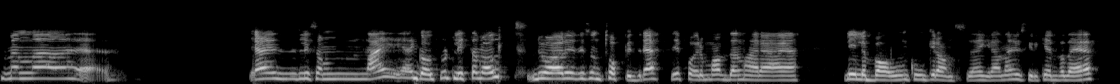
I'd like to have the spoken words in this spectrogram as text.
men eh, jeg liksom Nei, jeg ga bort litt av alt. Du har liksom toppidrett i form av den her eh, lille ballen konkurransegreiene. Jeg husker ikke helt hva det het.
